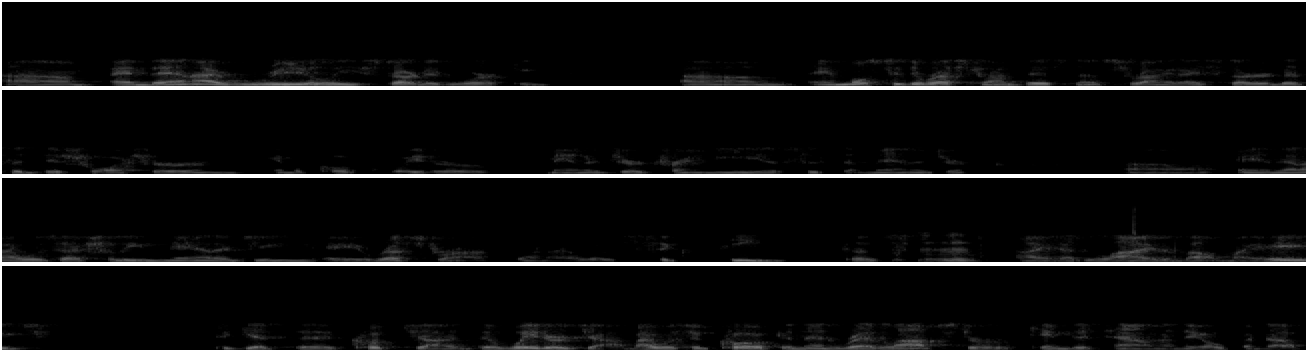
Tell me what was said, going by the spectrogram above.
Um, and then I really started working um, and mostly the restaurant business, right? I started as a dishwasher and became a cook, waiter, manager, trainee, assistant manager. Uh, and then I was actually managing a restaurant when I was 16 because mm-hmm. I had lied about my age to get the cook job, the waiter job. I was a cook, and then Red Lobster came to town and they opened up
